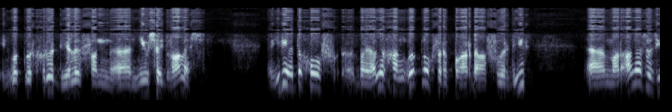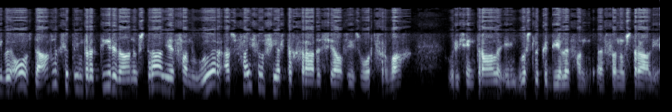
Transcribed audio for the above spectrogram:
en ook oor groot dele van uh, Nieu-Suid-Wales. Nou hierdie hittegolf uh, by hulle gaan ook nog vir 'n paar dae voortduur. Uh, maar anders as hier by ons daaglikse temperature daar in Australië van hoër as 45 grade Celsius word verwag oor die sentrale en oostelike dele van uh, van Australië.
